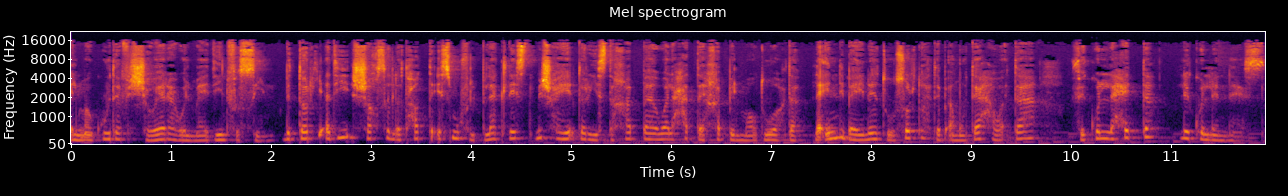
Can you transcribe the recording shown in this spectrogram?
الموجودة في الشوارع والميادين في الصين. بالطريقة دي الشخص اللي اتحط اسمه في ال black list مش هيقدر يستخبى ولا حتى يخبي الموضوع ده لأن بياناته وصورته هتبقى متاحة وقتها في كل حتة لكل الناس.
